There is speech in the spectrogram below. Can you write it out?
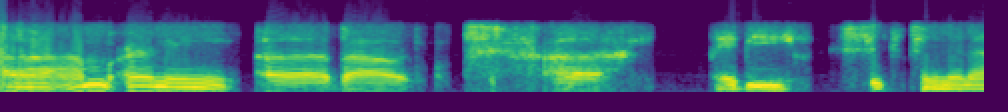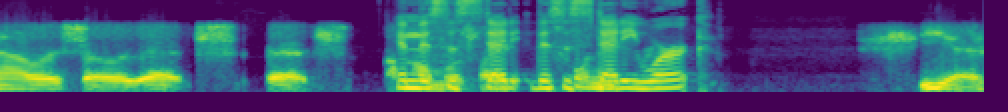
Uh, I'm earning uh, about uh, maybe sixteen an hour, so that's that's. And this is steady. like this is steady work. Yes.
